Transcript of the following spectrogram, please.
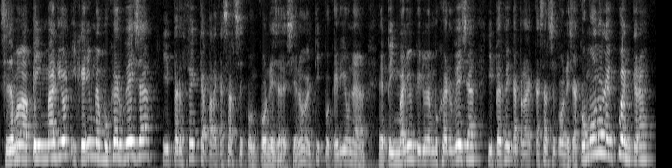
llamaba Pigmalión y quería una mujer bella y perfecta para casarse con, con ella, decía, ¿no? El tipo quería una, el Pigmalión quería una mujer bella y perfecta para casarse con ella. Como no la encuentra,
